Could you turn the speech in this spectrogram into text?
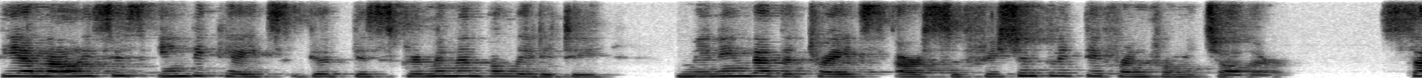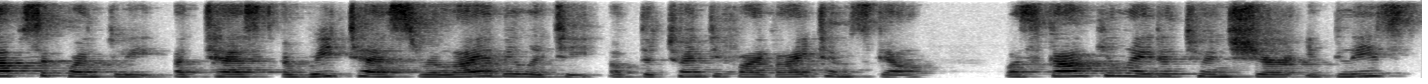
The analysis indicates good discriminant validity, meaning that the traits are sufficiently different from each other. Subsequently, a test, a retest reliability of the 25 item scale was calculated to ensure it leads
